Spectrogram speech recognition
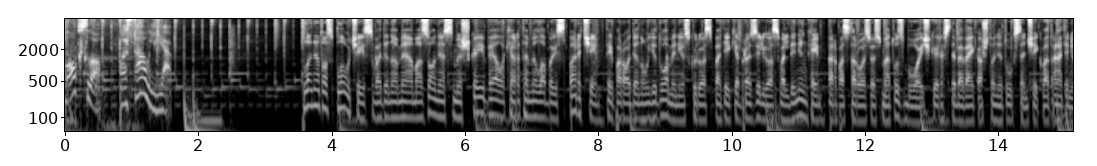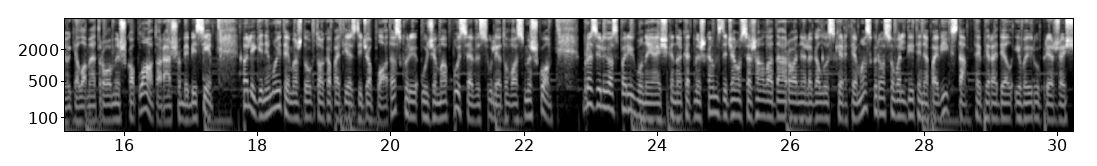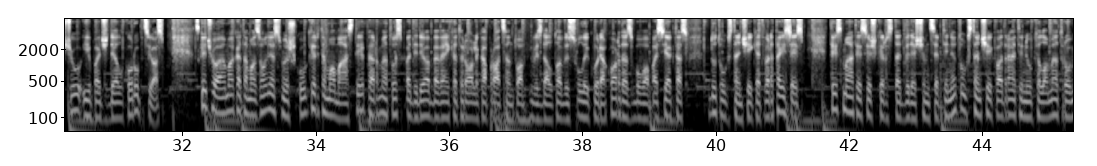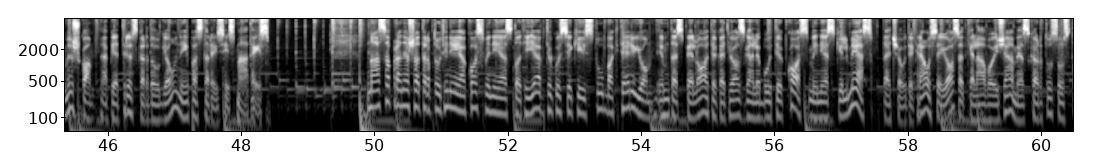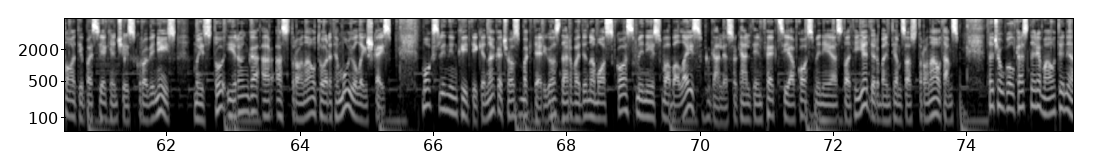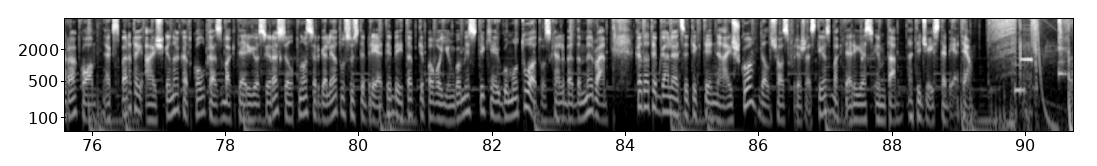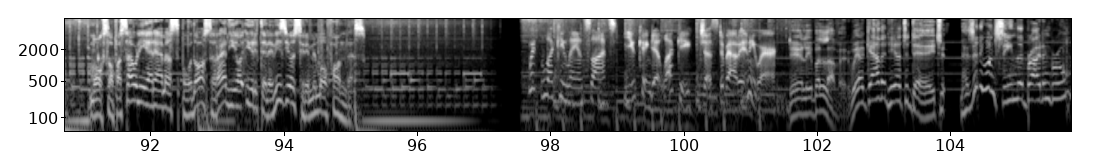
Mokslo pasaulyje. Planetos plaučiais vadinami Amazonės miškai vėl kertami labai sparčiai. Tai parodė nauji duomenys, kuriuos pateikė Brazilijos valdininkai. Per pastaruosius metus buvo iškirsti beveik 8000 km2 miško ploto, rašo BBC. Palyginimui tai maždaug tokio paties dydžio plotas, kurį užima pusę visų Lietuvos miškų. Brazilijos pareigūnai aiškina, kad miškams didžiausią žalą daro nelegalus kirtimas, kurio suvaldyti nepavyksta. Taip yra dėl įvairių priežasčių, ypač dėl korupcijos. Skaičiuojama, kad Amazonės miškų kirtimo mastai per metus padidėjo beveik 14 procentų. Vis dėlto visų laikų rekordas buvo pasiektas 2004-aisiais. Tais metais iškirsta 27 tūkstančiai kvadratinių kilometrų miško, apie tris kart daugiau nei pastaraisiais metais. NASA praneša tarptautinėje kosminėje stotyje aptikusi keistų bakterijų, imta spėlioti, kad jos gali būti kosminės kilmės, tačiau tikriausiai jos atkeliavo į Žemės kartu su stotį pasiekiančiais kroviniais - maistu, įranga ar astronautų artimųjų laiškais. Mokslininkai tikina, kad šios bakterijos dar vadinamos kosminiais vabalais gali sukelti infekciją kosminėje stotyje dirbantiems astronautams. Tačiau kol kas nerimauti nėra ko. Ekspertai aiškina, kad kol kas bakterijos yra silpnos ir galėtų sustiprėti bei tapti pavojingomis tik jeigu mutuotų, skelbė The Mirror. Kada taip gali atsitikti neaišku, dėl šios priežasties bakterijas imta atidžiai stebėti. Mokslo pasaulyje remia spaudos, radio ir televizijos rėmimo fondas. With Lucky Land slots, you can get lucky just about anywhere. Dearly beloved, we are gathered here today to. Has anyone seen the bride and groom?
